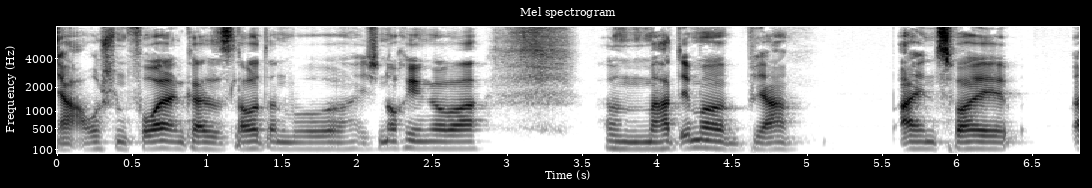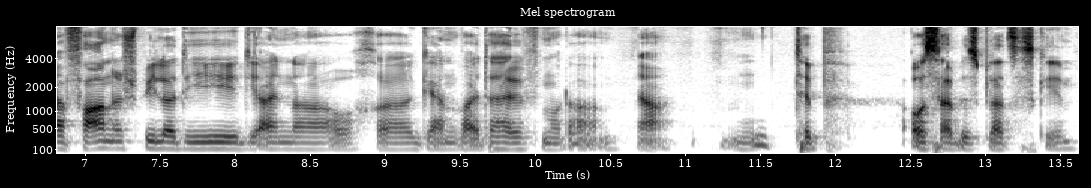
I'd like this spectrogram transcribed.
ja auch schon vorher in Kaiserslautern, wo ich noch jünger war. Ähm, man hat immer ja ein, zwei erfahrene Spieler, die, die einen da auch äh, gern weiterhelfen oder ja, einen Tipp außerhalb des Platzes geben.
